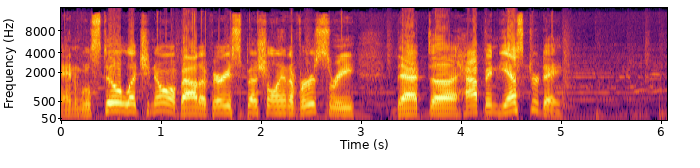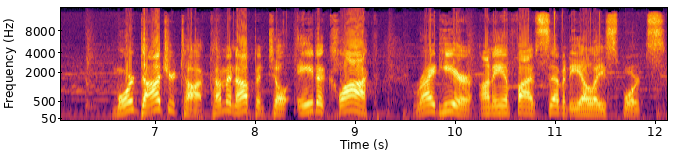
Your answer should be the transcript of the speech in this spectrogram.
And we'll still let you know about a very special anniversary that uh, happened yesterday more Dodger talk coming up until 8 o'clock right here on AM 570 LA Sports.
